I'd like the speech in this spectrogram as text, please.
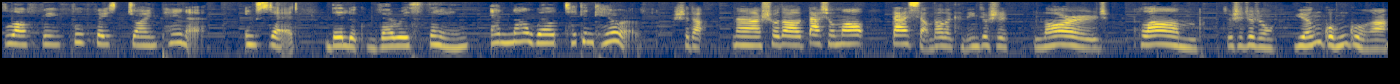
fluffy, full-faced giant panda. Instead, they look very thin and not well taken care of. 是的，那说到大熊猫，大家想到的肯定就是 large、plump，就是这种圆滚滚啊，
